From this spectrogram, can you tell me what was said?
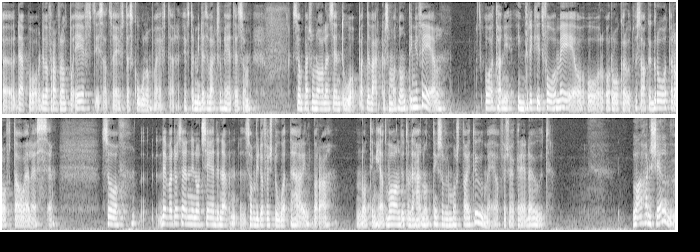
eh, där på, det var framförallt på eftis, alltså efter skolan, på efter, eftermiddagsverksamheten som, som personalen sen tog upp att det verkar som att någonting är fel. Och att han inte riktigt får med och, och, och råkar ut för saker, gråter ofta och är ledsen. Så det var då sen i något skede när, som vi då förstod att det här är inte bara någonting helt vanligt utan det här är någonting som vi måste ta itu med och försöka reda ut. La han själv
